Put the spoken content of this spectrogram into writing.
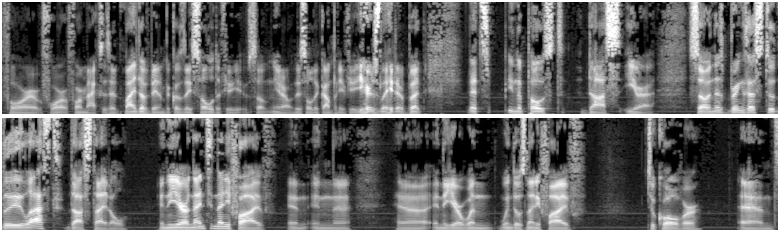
for for for Maxis. It might have been because they sold a few years, so you know they sold the company a few years later. But that's in the post DOS era. So and this brings us to the last DOS title in the year 1995, in in uh, uh, in the year when Windows 95 took over, and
